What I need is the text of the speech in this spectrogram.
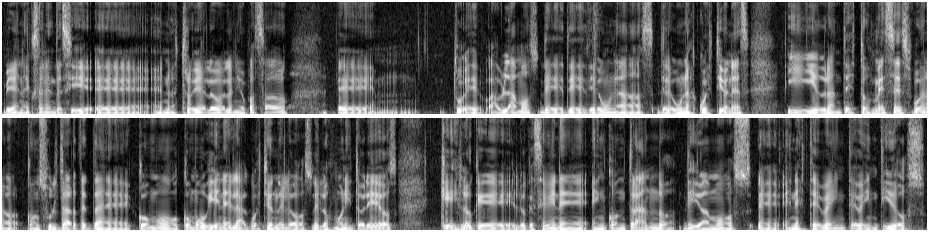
Bien, excelente. Sí, eh, en nuestro diálogo del año pasado eh, eh, hablamos de, algunas, de algunas cuestiones y durante estos meses, bueno, consultarte eh, cómo, cómo viene la cuestión de los, de los monitoreos, qué es lo que, lo que se viene encontrando, digamos, eh, en este 2022.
